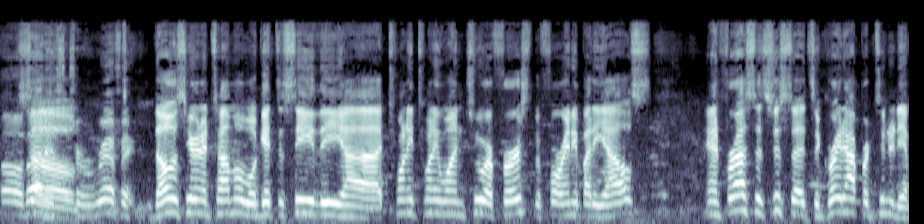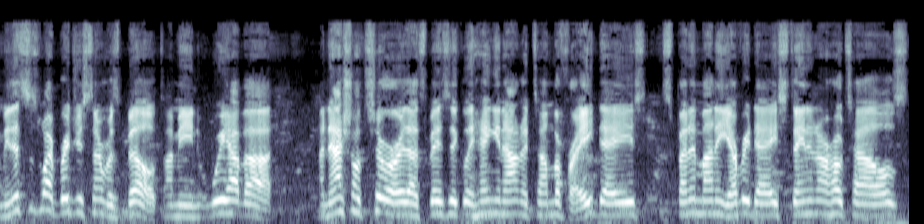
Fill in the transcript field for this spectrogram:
Oh, that is So- terrific. those here in Ottumwa will get to see the uh, 2021 tour first before anybody else. And for us, it's just a, it's a great opportunity. I mean, this is why Bridges Center was built. I mean, we have a, a national tour that's basically hanging out in Ottumwa for eight days, spending money every day, staying in our hotels.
